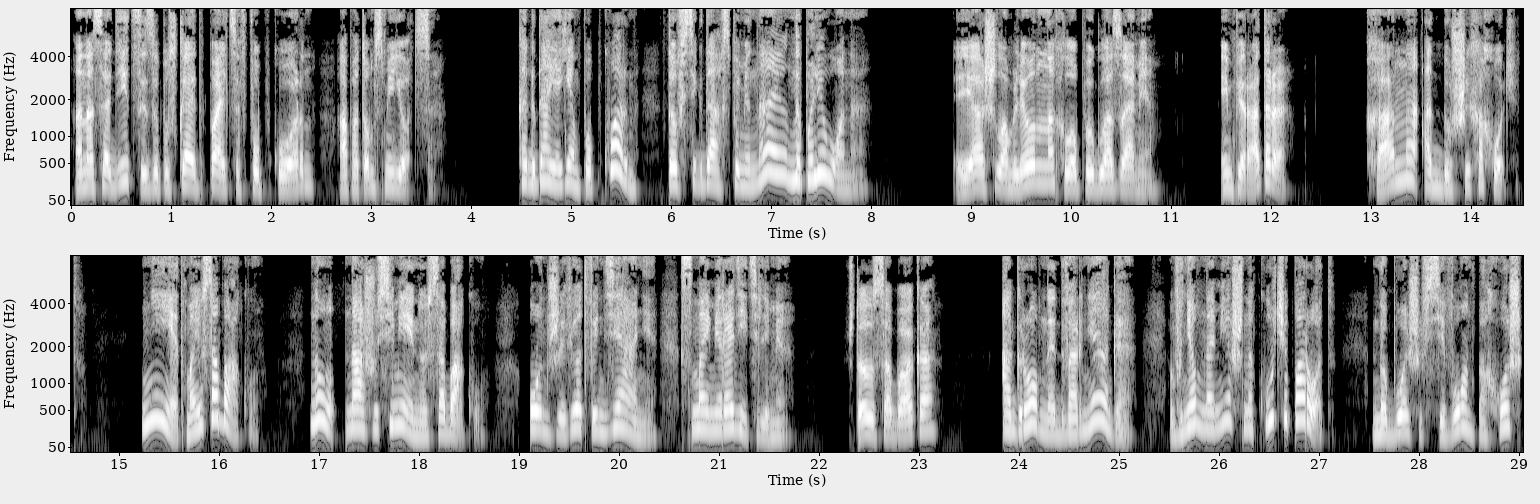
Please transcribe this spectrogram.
она садится и запускает пальцы в попкорн, а потом смеется. «Когда я ем попкорн, то всегда вспоминаю Наполеона». Я ошеломленно хлопаю глазами. «Императора?» Ханна от души хохочет. «Нет, мою собаку. Ну, нашу семейную собаку. Он живет в Индиане с моими родителями». «Что за собака?» «Огромная дворняга. В нем намешана куча пород, но больше всего он похож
